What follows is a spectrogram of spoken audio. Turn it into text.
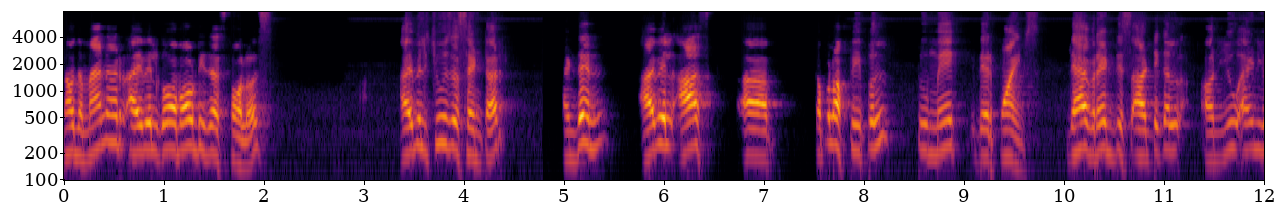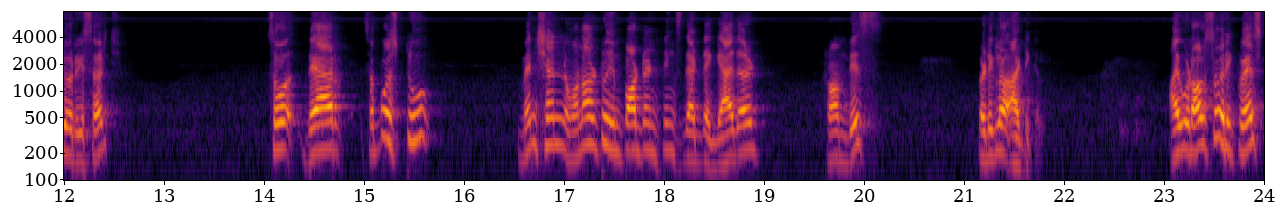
Now, the manner I will go about is as follows. I will choose a center and then I will ask a couple of people to make their points. They have read this article on you and your research. So, they are supposed to mention one or two important things that they gathered from this particular article. I would also request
